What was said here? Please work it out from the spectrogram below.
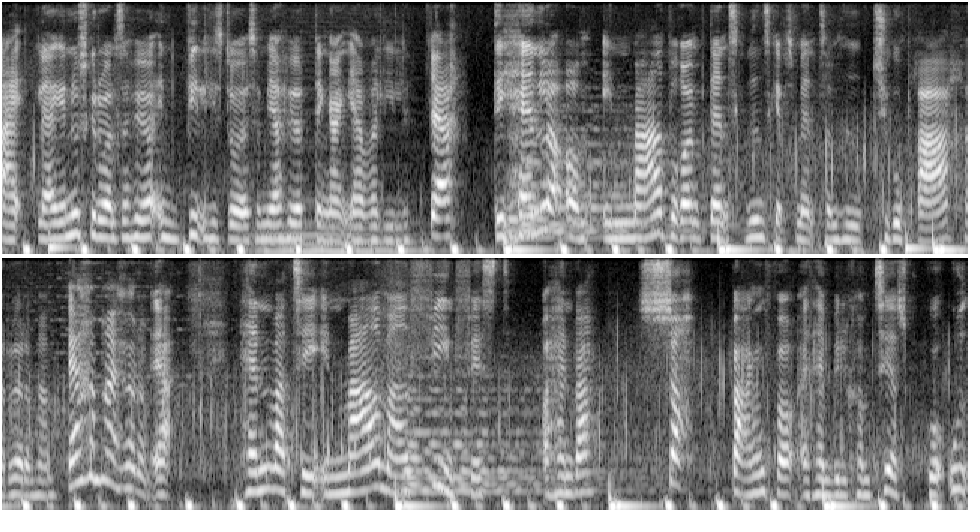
Ej, Lærke, nu skal du altså høre en vild historie, som jeg hørte, dengang jeg var lille. ja. Det handler om en meget berømt dansk videnskabsmand, som hed Tycho Brahe. Har du hørt om ham? Ja, ham har jeg hørt om. Ja. Han var til en meget, meget fin fest, og han var så bange for, at han ville komme til at skulle gå ud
